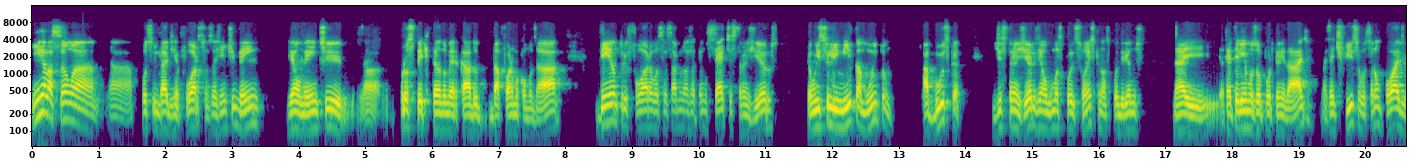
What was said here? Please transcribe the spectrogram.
Em relação à, possibilidade de reforços, a gente vem realmente uh, prospectando o mercado da forma como dá. Dentro e fora, você sabe, nós já temos sete estrangeiros, então isso limita muito a busca de estrangeiros em algumas posições que nós poderíamos, né, e até teríamos oportunidade, mas é difícil, você não pode,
